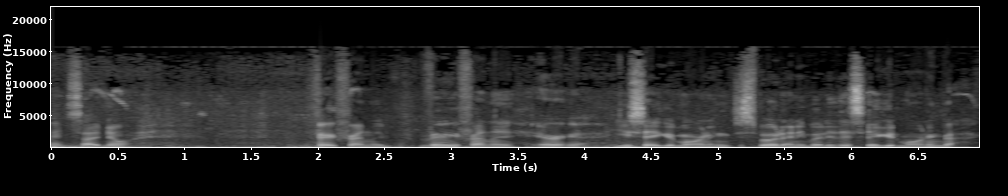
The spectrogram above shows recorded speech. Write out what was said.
And side note, very friendly, very friendly area. You say good morning, just about anybody, they say good morning back.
